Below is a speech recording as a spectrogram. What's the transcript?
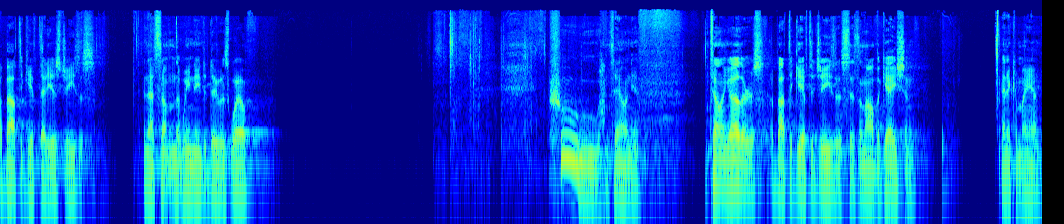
about the gift that is Jesus. And that's something that we need to do as well. Whew, I'm telling you. Telling others about the gift of Jesus is an obligation and a command.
